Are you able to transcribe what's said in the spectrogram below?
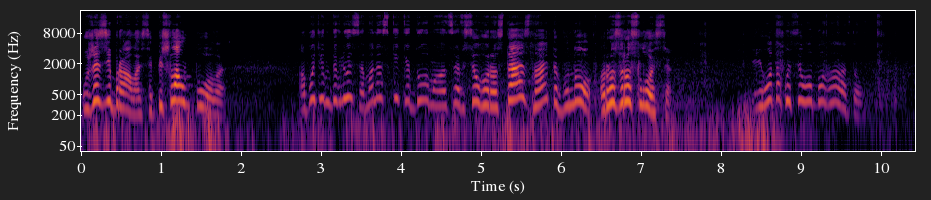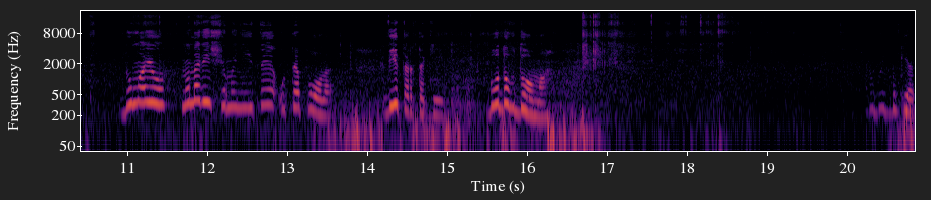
Уже зібралася, пішла в поле. А потім дивлюся, в мене скільки вдома оце всього росте, знаєте, воно розрослося. І його так усього багато. Думаю, ну навіщо мені йти у те поле? Вітер такий. Буду вдома. Робить букет.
